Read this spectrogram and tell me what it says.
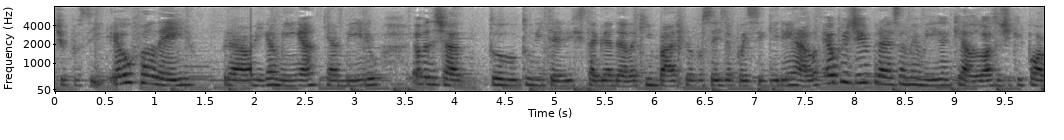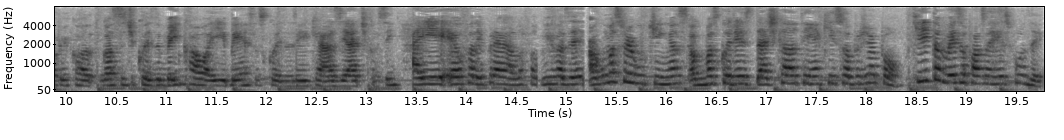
Tipo assim, eu falei pra amiga minha, que é a Milho, eu vou deixar do Twitter e Instagram dela aqui embaixo pra vocês depois seguirem ela. Eu pedi pra essa minha amiga, que ela gosta de K-pop, gosta de coisa bem kawaii, bem essas coisas meio que asiáticas assim. Aí eu falei pra ela, me fazer algumas perguntinhas, algumas curiosidades que ela tem aqui sobre o Japão, que talvez eu possa responder.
